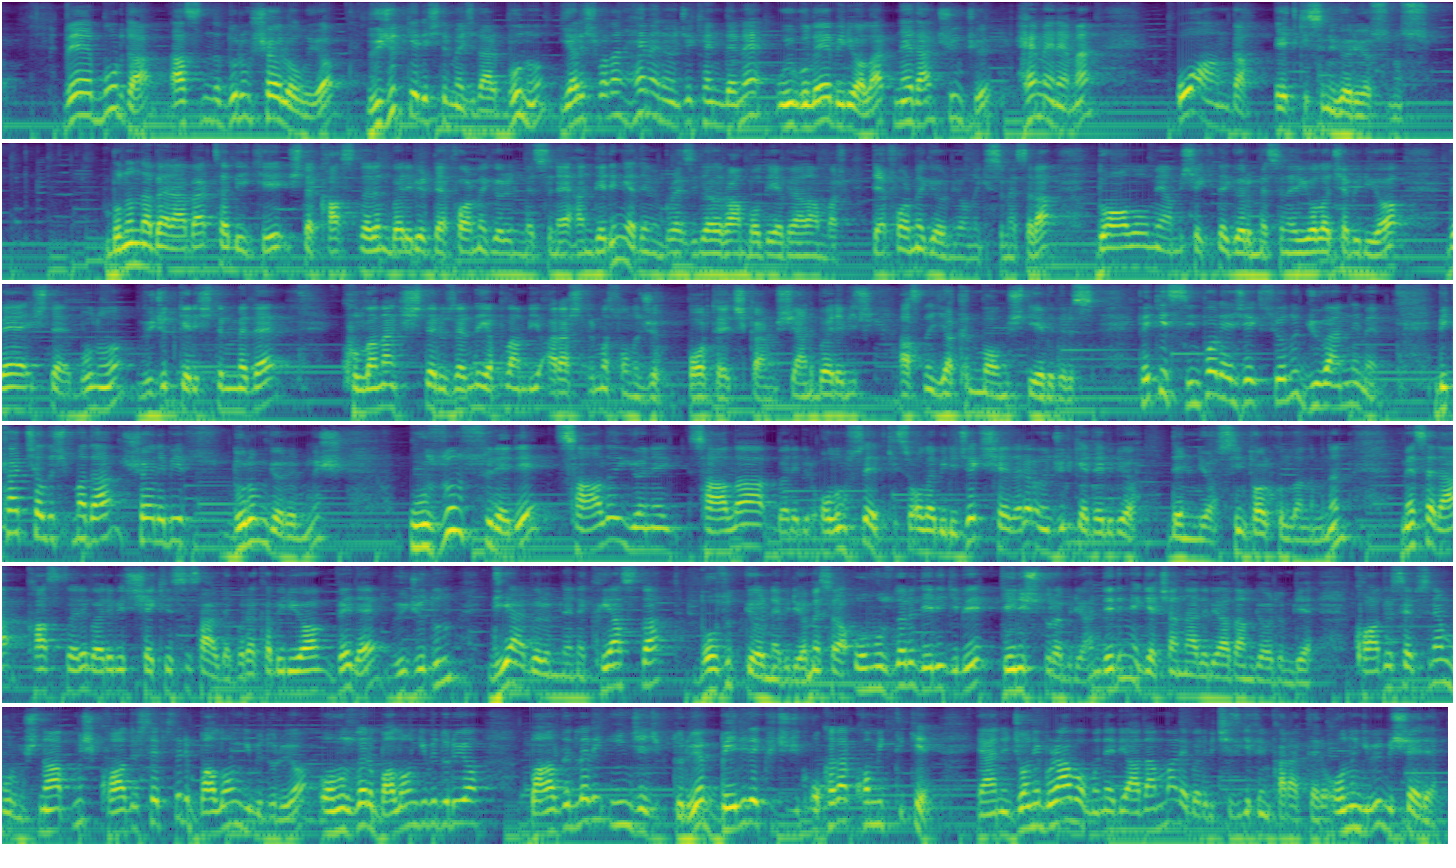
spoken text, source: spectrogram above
Ve burada aslında durum şöyle oluyor. Vücut geliştirmeciler bunu yarışmadan hemen önce kendilerine uygulayabiliyorlar. Neden? Çünkü hemen hemen o anda etkisini görüyorsunuz. Bununla beraber tabii ki işte kasların böyle bir deforme görünmesine hani dedim ya demin Brezilyalı Rambo diye bir adam var. Deforme görünüyor onunkisi mesela. Doğal olmayan bir şekilde görünmesine yol açabiliyor. Ve işte bunu vücut geliştirmede kullanan kişiler üzerinde yapılan bir araştırma sonucu ortaya çıkarmış. Yani böyle bir aslında yakınma olmuş diyebiliriz. Peki sintol enjeksiyonu güvenli mi? Birkaç çalışmada şöyle bir durum görülmüş uzun süreli sağlığı yöne sağlığa böyle bir olumsuz etkisi olabilecek şeylere öncülük edebiliyor deniliyor sintol kullanımının. Mesela kasları böyle bir şekilsiz halde bırakabiliyor ve de vücudun diğer bölümlerine kıyasla bozuk görünebiliyor. Mesela omuzları deli gibi geniş durabiliyor. Hani dedim ya geçenlerde bir adam gördüm diye. Quadricepsine mi vurmuş? Ne yapmış? Quadricepsleri balon gibi duruyor. Omuzları balon gibi duruyor. Baldırları incecik duruyor. Beli de küçücük. O kadar komikti ki. Yani Johnny Bravo mu ne bir adam var ya böyle bir çizgi film karakteri. Onun gibi bir şeydi.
